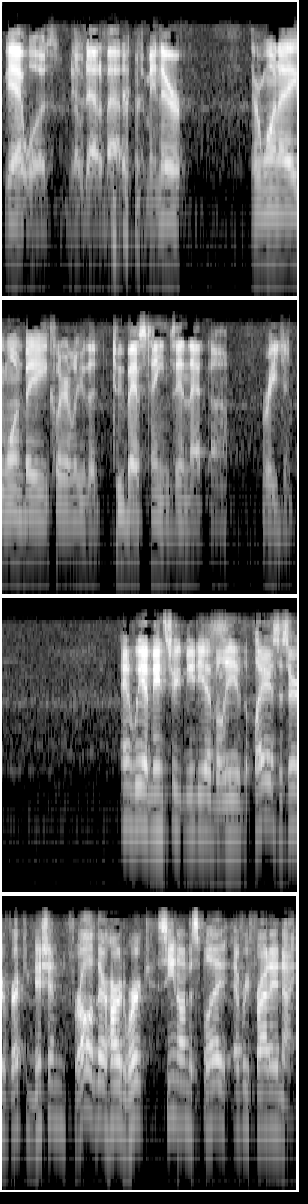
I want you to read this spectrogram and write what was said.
Yeah, it was, no yeah. doubt about it. I mean, they're they're one A, one B, clearly the two best teams in that uh, region. And we at Main Street Media believe the players deserve recognition for all of their hard work seen on display every Friday night.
